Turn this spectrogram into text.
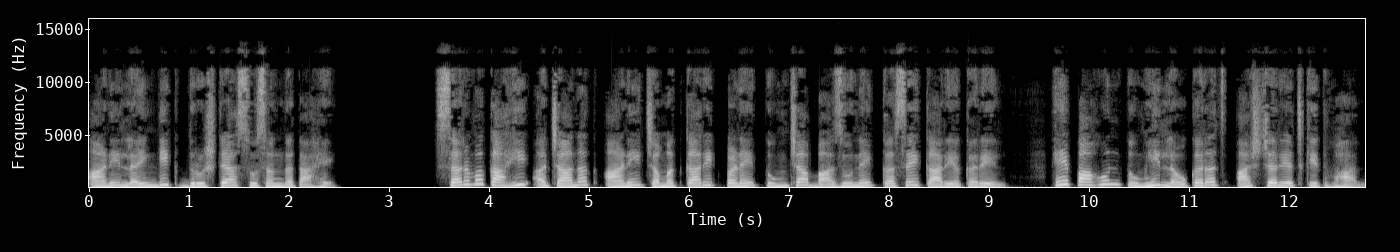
आणि लैंगिक दृष्ट्या सुसंगत आहे. सर्व काही अचानक आणि चमत्कारिकपणे तुमच्या बाजूने कसे कार्य करेल हे पाहून तुम्ही लवकरच आश्चर्यचकित व्हाल.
